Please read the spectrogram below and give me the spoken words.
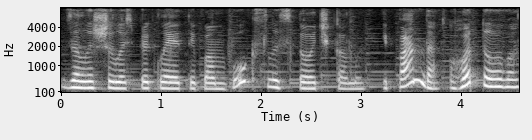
Залишилось приклеїти бамбук з листочками, і панда готова.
